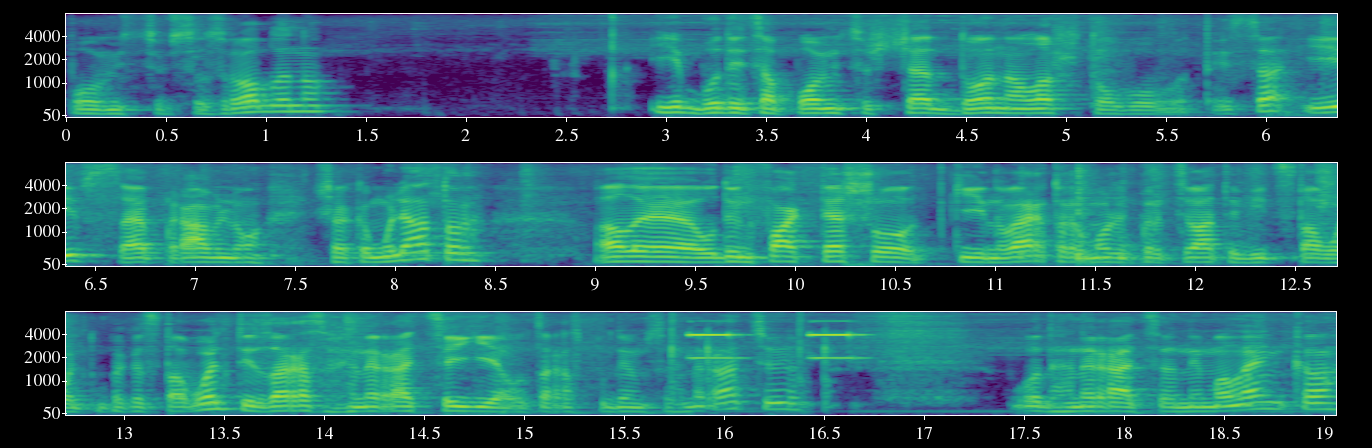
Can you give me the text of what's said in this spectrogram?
Повністю все зроблено. І буде це повністю ще доналаштовуватися. І все правильно. Ще акумулятор. Але один факт те, що такі інвертори можуть працювати від 100 вольт. Наприклад, 100 вольт. І зараз генерація є. От зараз подивимося генерацію. От генерація не маленька,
